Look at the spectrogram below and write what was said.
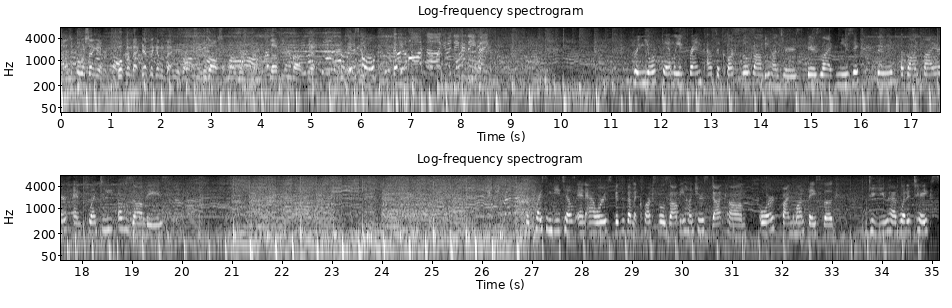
That was the coolest thing ever. We'll come back. Definitely coming back. It was awesome. It was awesome. Loved it. Yeah. It was cool. It was awesome. Bring your family and friends out to Clarksville Zombie Hunters. There's live music, food, a bonfire, and plenty of zombies. For pricing details and hours, visit them at ClarksvilleZombieHunters.com or find them on Facebook. Do you have what it takes?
